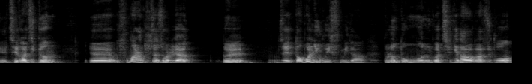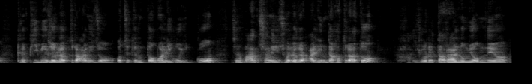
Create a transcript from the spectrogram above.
예, 제가 지금 예, 수많은 투자 전략을 이제 떠벌리고 있습니다. 물론 논문과 책이 나와가지고 그냥 비밀 전략들은 아니죠. 어쨌든 떠벌리고 있고 제가 만천하에 이 전략을 알린다 하더라도 아, 이거를 따라할 놈이 없네요.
